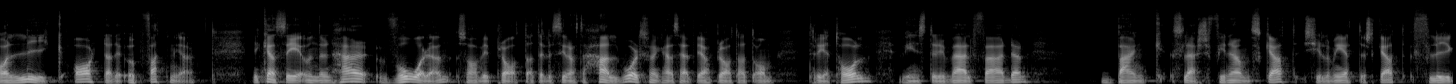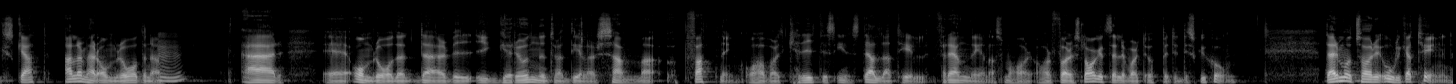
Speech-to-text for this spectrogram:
ha likartade uppfattningar. Vi kan se under den här våren så har vi pratat eller senaste halvåret så kan jag säga att vi har pratat om 312 vinster i välfärden bank slash finansskatt, kilometerskatt, flygskatt. Alla de här områdena är eh, områden där vi i grunden tror jag delar samma uppfattning och har varit kritiskt inställda till förändringarna som har har föreslagits eller varit uppe till diskussion. Däremot så har det olika tyngd.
